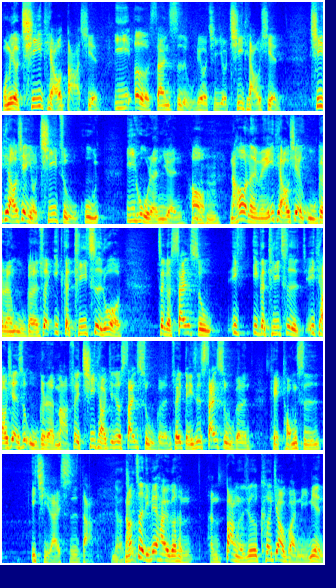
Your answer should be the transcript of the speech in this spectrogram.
我们有七条打线，一二三四五六七，有七条线，七条线有七组护医护人员，哦，然后呢，每一条线五个人，五个人，所以一个梯次如果这个三十五一一个梯次一条线是五个人嘛，所以七条线就三十五个人，所以等于是三十五个人可以同时一起来施打。然后这里面还有一个很很棒的，就是科教馆里面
